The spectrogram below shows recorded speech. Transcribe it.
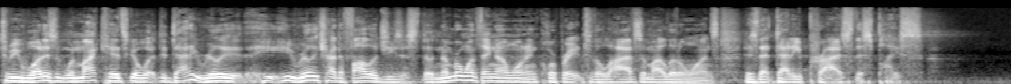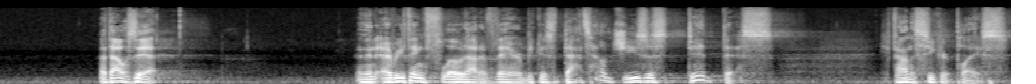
to be what is when my kids go, what did daddy really, he, he really tried to follow Jesus. The number one thing I want to incorporate into the lives of my little ones is that daddy prized this place. That that was it. And then everything flowed out of there because that's how Jesus did this. He found the secret place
